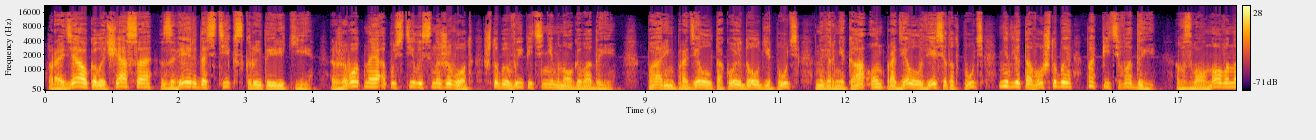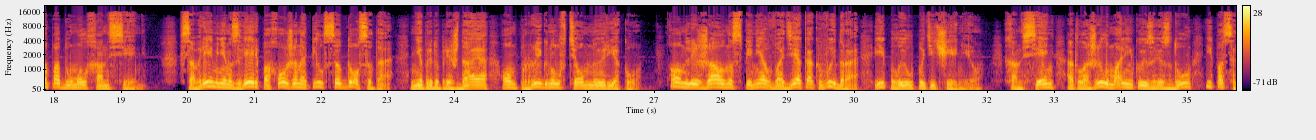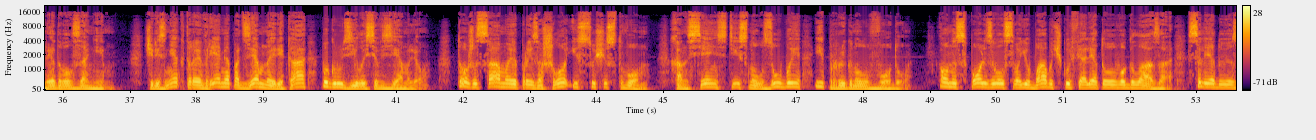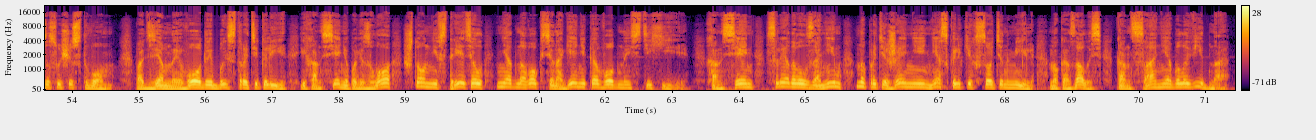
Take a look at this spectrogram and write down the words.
Пройдя около часа, зверь достиг скрытой реки. Животное опустилось на живот, чтобы выпить немного воды. Парень проделал такой долгий путь, наверняка он проделал весь этот путь не для того, чтобы попить воды, — взволнованно подумал Хан Сень. Со временем зверь, похоже, напился досыта. Не предупреждая, он прыгнул в темную реку. Он лежал на спине в воде, как выдра, и плыл по течению. Хан Сень отложил маленькую звезду и последовал за ним. Через некоторое время подземная река погрузилась в землю. То же самое произошло и с существом. Хан Сень стиснул зубы и прыгнул в воду. Он использовал свою бабочку фиолетового глаза, следуя за существом. Подземные воды быстро текли, и Хансеню повезло, что он не встретил ни одного ксеногеника водной стихии. Хансень следовал за ним на протяжении нескольких сотен миль, но, казалось, конца не было видно.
